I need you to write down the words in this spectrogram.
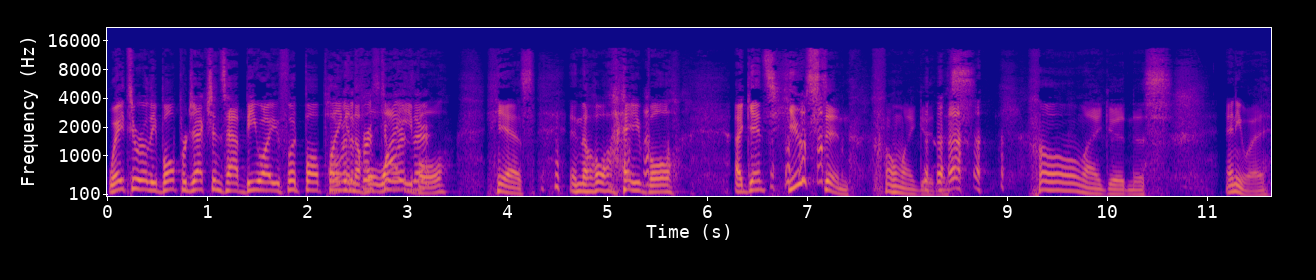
Way too early bowl projections have BYU football playing in the the, Hawaii there? Bowl. Yes, in the Hawaii Bowl against Houston. Oh my goodness. Oh my goodness. Anyway,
